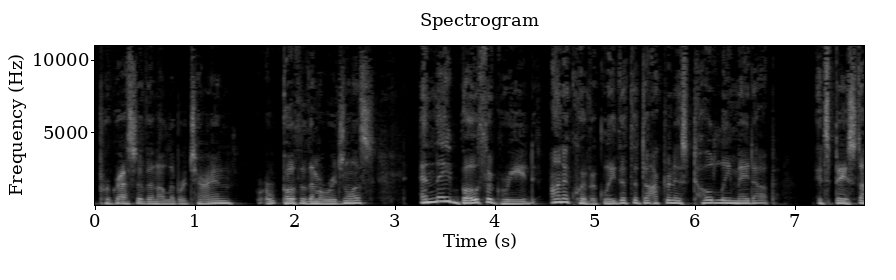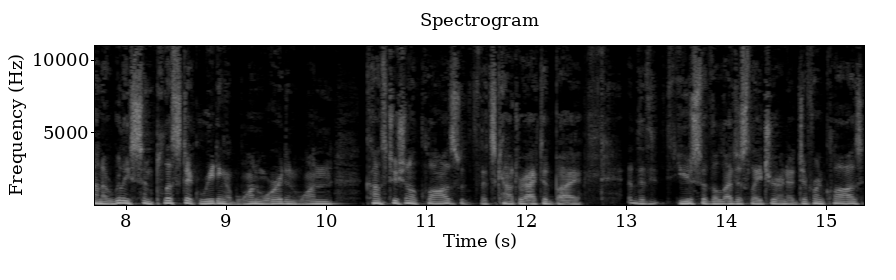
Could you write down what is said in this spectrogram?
progressive and a libertarian, both of them originalists, and they both agreed unequivocally that the doctrine is totally made up. It's based on a really simplistic reading of one word in one constitutional clause that's counteracted by the use of the legislature in a different clause.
